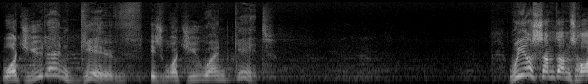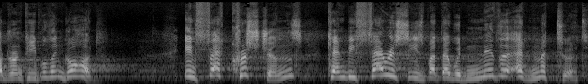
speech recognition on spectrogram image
What you don't give is what you won't get. We are sometimes harder on people than God. In fact, Christians can be Pharisees, but they would never admit to it.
